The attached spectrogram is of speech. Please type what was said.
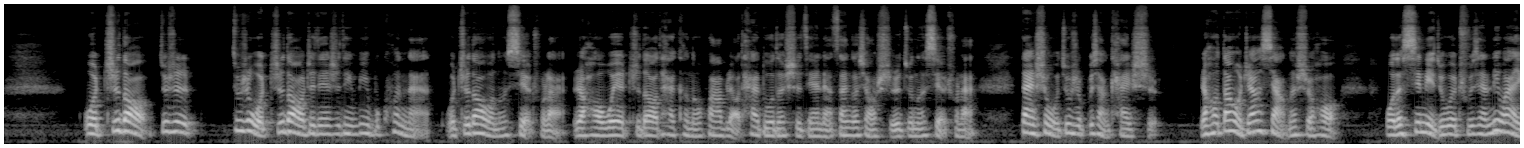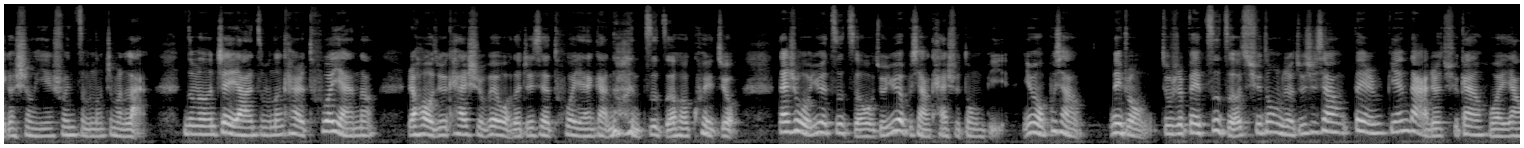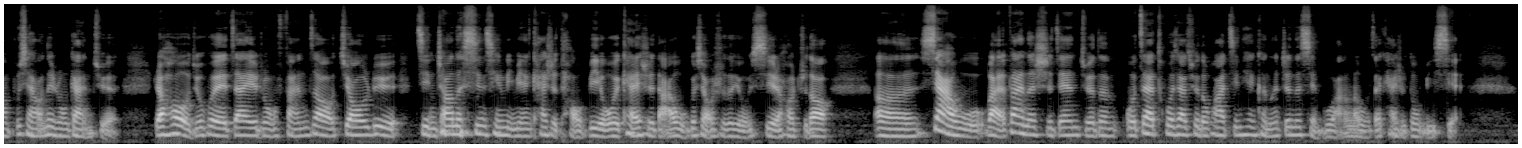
我知道，就是就是我知道这件事情并不困难，我知道我能写出来，然后我也知道它可能花不了太多的时间，两三个小时就能写出来，但是我就是不想开始。然后当我这样想的时候。我的心里就会出现另外一个声音，说你怎么能这么懒？你怎么能这样？你怎么能开始拖延呢？然后我就开始为我的这些拖延感到很自责和愧疚。但是我越自责，我就越不想开始动笔，因为我不想那种就是被自责驱动着，就是像被人鞭打着去干活一样，不想要那种感觉。然后我就会在一种烦躁、焦虑、紧张的心情里面开始逃避，我会开始打五个小时的游戏，然后直到。呃，下午晚饭的时间，觉得我再拖下去的话，今天可能真的写不完了，我再开始动笔写。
